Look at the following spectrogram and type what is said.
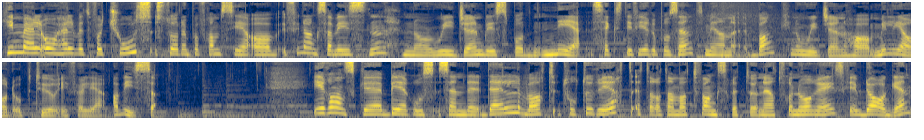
Himmel og helvete for Kjos, står det på framsida av Finansavisen. Norwegian blir spådd ned 64% medan Bank Norwegian har milliardopptur, ifølge avisa. Iranske Beros Sende Del ble torturert etter at han var tvangsreturnert fra Norge, skriver Dagen.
